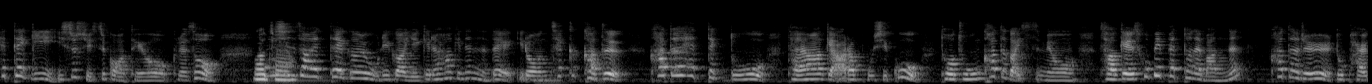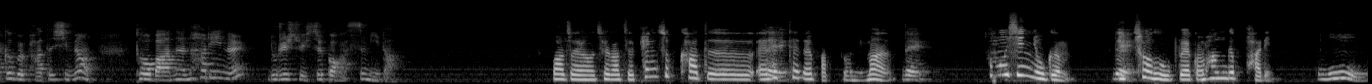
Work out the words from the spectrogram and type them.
혜택이 있을 수 있을 것 같아요. 그래서 맞아요. 통신사 혜택을 우리가 얘기를 하긴 했는데 이런 체크 카드 카드 혜택도 다양하게 알아보시고 더 좋은 카드가 있으면 자기의 소비 패턴에 맞는 카드를 또 발급을 받으시면 더 많은 할인을 누릴 수 있을 것 같습니다. 맞아요. 제가 제 펭수 카드의 네. 혜택을 봤더니만 네. 통신 요금 네. 2,500원 환급 할인, 오.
